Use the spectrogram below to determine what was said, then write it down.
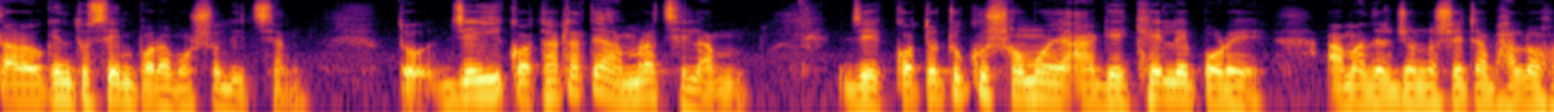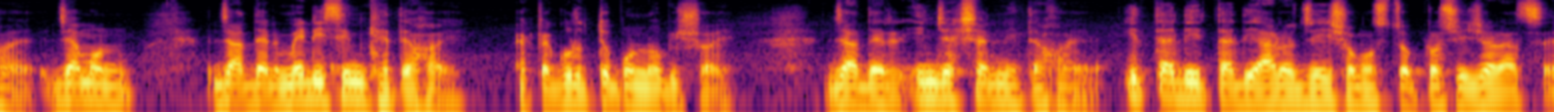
তারাও কিন্তু সেম পরামর্শ দিচ্ছেন। তো যেই কথাটাতে আমরা ছিলাম যে কতটুকু সময় আগে খেলে পরে আমাদের জন্য সেটা ভালো হয়, যেমন যাদের মেডিসিন খেতে হয়, একটা গুরুত্বপূর্ণ বিষয়, যাদের ইঞ্জেকশন নিতে হয়, ইত্যাদি ইত্যাদি আরও যেই সমস্ত প্রসিজার আছে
